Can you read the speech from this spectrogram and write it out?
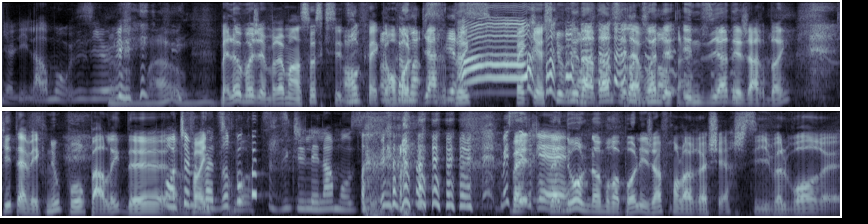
il a les larmes aux yeux. Wow. Ben là, moi, j'aime vraiment ça, ce qui s'est dit. On- fait on qu'on va le garder. Ah! Fait que ce que vous venez d'entendre, c'est la voix de. India Desjardins, qui est avec nous pour parler de. Mon chum, va 23. dire, pourquoi tu dis que j'ai les larmes aux yeux? Mais c'est Ben, vrai. ben, nous, on le nommera pas. Les gens feront leur recherche s'ils veulent voir euh,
